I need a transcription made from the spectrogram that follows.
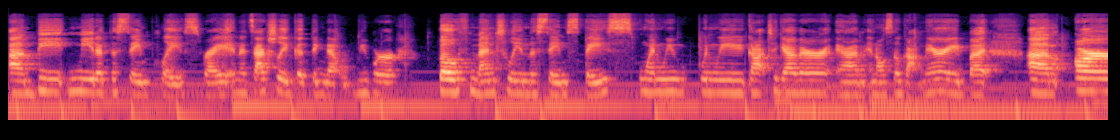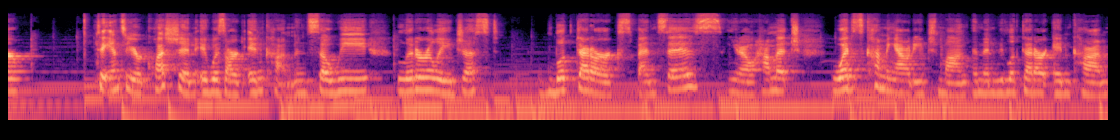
um, be meet at the same place, right? And it's actually a good thing that we were both mentally in the same space when we when we got together and, and also got married. But um, our to answer your question, it was our income, and so we literally just looked at our expenses, you know, how much, what's coming out each month. And then we looked at our income.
